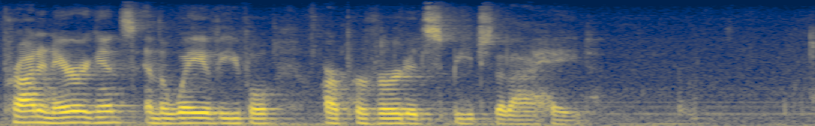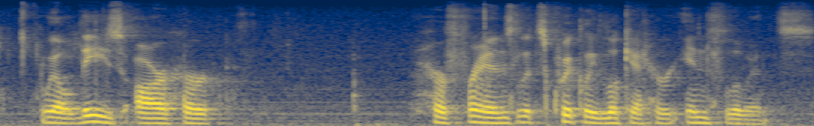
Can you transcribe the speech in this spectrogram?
Pride and arrogance and the way of evil are perverted speech that I hate. Well, these are her her friends. Let's quickly look at her influence.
